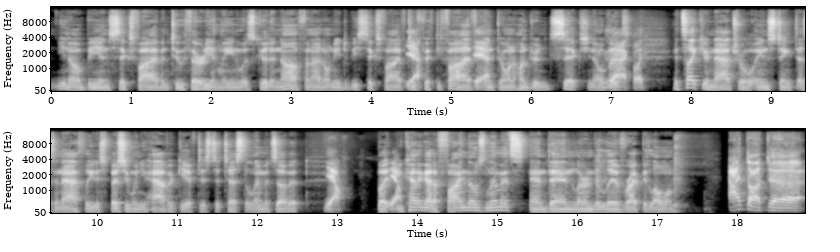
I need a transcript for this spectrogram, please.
you know, being 6'5 and 230 and lean was good enough and I don't need to be 6'5, Yeah. 255 Yeah. and throwing 106, you know. but it's- exactly. It's, like your natural instinct as an athlete, especially when you have a gift, is to test the limits of it. Yeah. But Yeah. you kind of got to find those limits and then learn to live right below them. I thought uh,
